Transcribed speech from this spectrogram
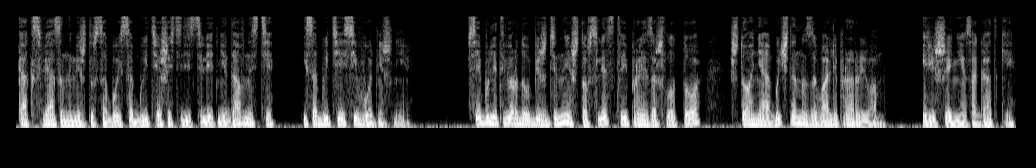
как связаны между собой события 60-летней давности и события сегодняшние. Все были твердо убеждены, что вследствие произошло то, что что они обычно называли прорывом, и решение загадки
